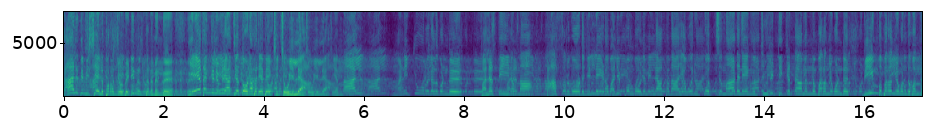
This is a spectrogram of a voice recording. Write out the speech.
ഖാലിദ് മിഷേൽ പറഞ്ഞോ വെടിനിർത്തണമെന്ന്. ഏതെങ്കിലും രാജ്യത്തോട് അവരെ അപേക്ഷിച്ചോ ഇല്ല. എന്നാൽ മണിക്കൂറുകൾ കൊണ്ട് ഫലസ്തീൻ എന്ന കാസർഗോഡ് ജില്ലയുടെ വലിപ്പം പോലും ഇല്ലാത്തതായ ഒരു കൊച്ചു നാടിനെ അങ്ങ് ചുരുട്ടിക്കെട്ടാമെന്ന് പറഞ്ഞുകൊണ്ട് വീമ്പ് പറഞ്ഞുകൊണ്ട് വന്ന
